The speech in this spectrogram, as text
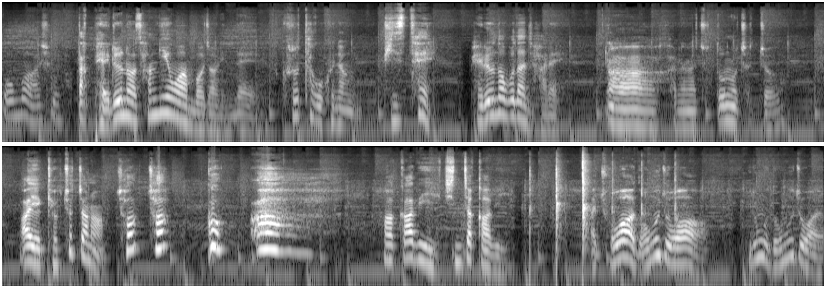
너무 아쉬워. 딱 베르너 상이호한 버전인데 그렇다고 그냥 비슷해. 베르너보단 잘해. 아 가르나초 또 놓쳤죠. 아얘 겹쳤잖아. 쳐? 쳐? 고! 아, 아 까비. 진짜 까비. 아 좋아. 너무 좋아. 이런 거 너무 좋아요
